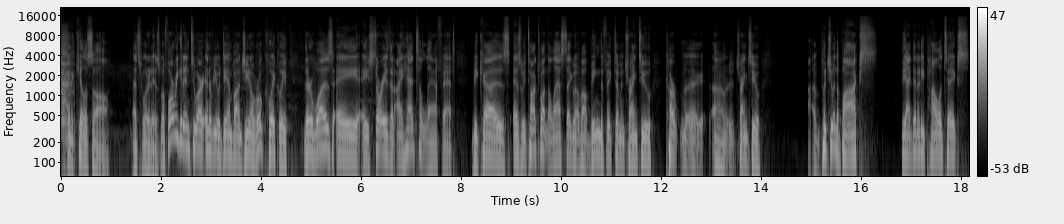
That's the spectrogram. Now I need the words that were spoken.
It's going to kill us all. That's what it is. Before we get into our interview with Dan Bongino, real quickly, there was a, a story that I had to laugh at because, as we talked about in the last segment about being the victim and trying to car, uh, uh, trying to uh, put you in the box, the identity politics,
